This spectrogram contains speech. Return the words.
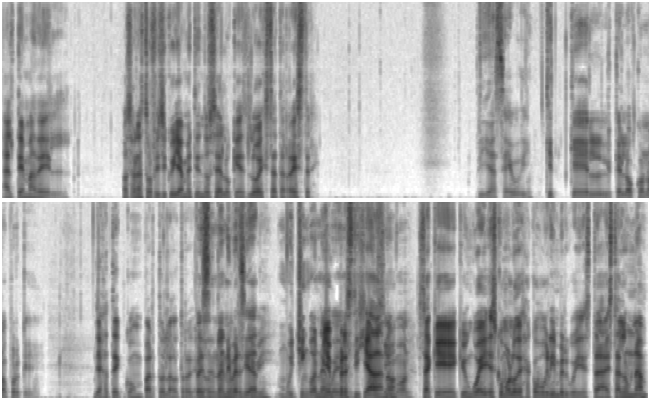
al tema del... O sea, un astrofísico ya metiéndose a lo que es lo extraterrestre. Ya sé, güey. Qué, qué, loco, ¿no? Porque... Déjate, comparto la otra. Pues en una universidad muy chingona, Bien prestigiada, ¿no? O sea, que, que, un güey... Es como lo de Jacobo Greenberg, güey. Está, está en la UNAM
